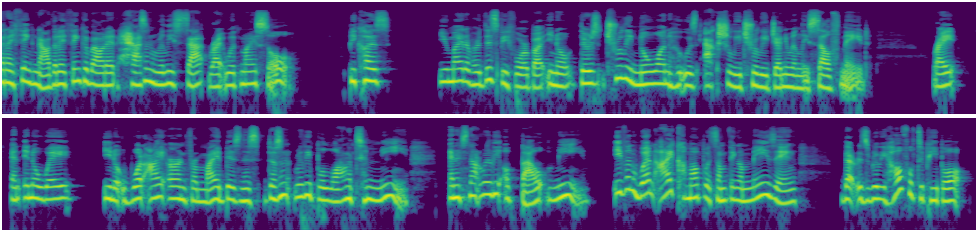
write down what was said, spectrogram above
that I think now that I think about it hasn't really sat right with my soul. Because you might have heard this before, but you know, there's truly no one who is actually truly genuinely self-made, right? And in a way, you know, what I earn from my business doesn't really belong to me. And it's not really about me. Even when I come up with something amazing that is really helpful to people,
